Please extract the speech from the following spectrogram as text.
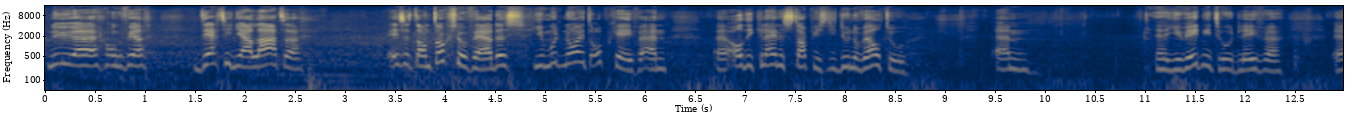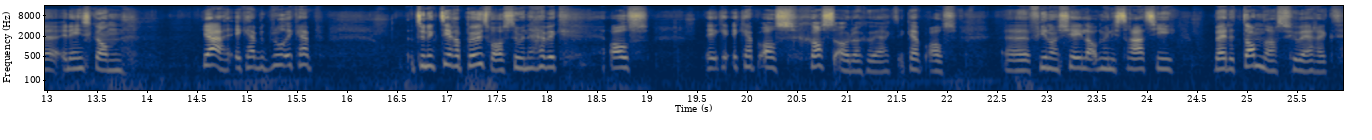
nu uh, ongeveer 13 jaar later is het dan toch zover. Dus je moet nooit opgeven. En uh, al die kleine stapjes die doen er wel toe. En uh, je weet niet hoe het leven uh, ineens kan. Ja, ik heb, ik bedoel, ik heb. Toen ik therapeut was, toen heb ik als. Ik, ik heb als gastouder gewerkt. Ik heb als financiële administratie bij de tandarts gewerkt.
